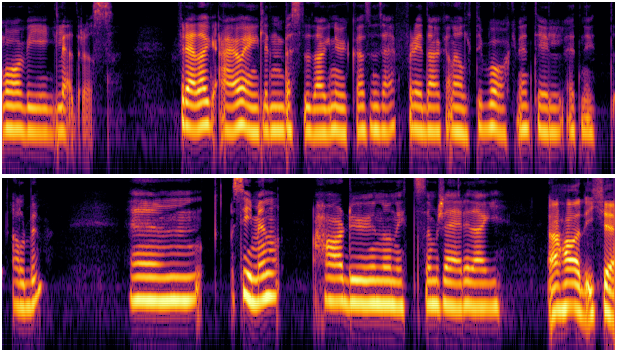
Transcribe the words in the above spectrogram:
Og vi gleder oss. Fredag er jo egentlig den beste dagen i uka, syns jeg, fordi da kan jeg alltid våkne til et nytt album. Um, Simen, har du noe nytt som skjer i dag? Jeg har ikke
